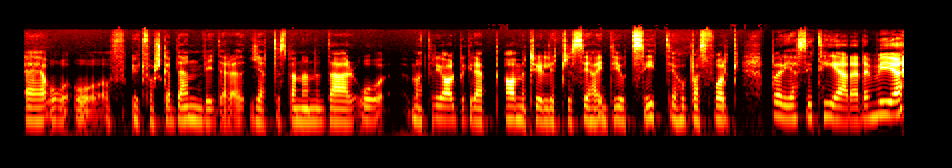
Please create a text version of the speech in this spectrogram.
Eh, och, och, utforska den vidare. Jättespännande där och materialbegrepp, ja material literacy har inte gjort sitt. Jag hoppas folk börjar citera det mer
